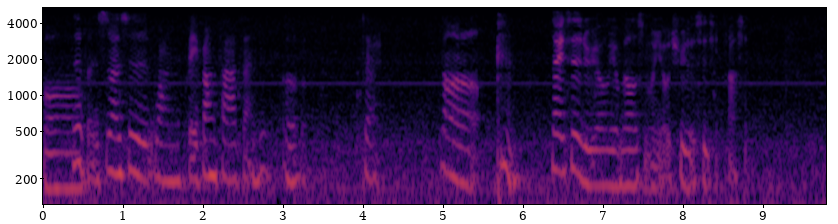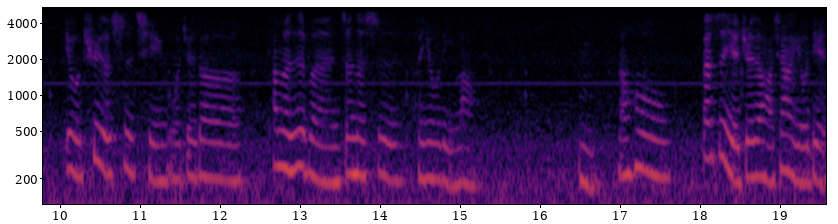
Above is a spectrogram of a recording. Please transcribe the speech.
哦。日本算是往北方发展的。嗯。对。那 那一次旅游有没有什么有趣的事情发生？有趣的事情，我觉得他们日本人真的是很有礼貌。嗯。然后，但是也觉得好像有点。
